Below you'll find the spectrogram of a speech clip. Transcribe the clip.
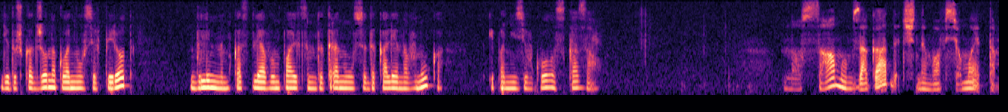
Дедушка Джо наклонился вперед, длинным костлявым пальцем дотронулся до колена внука и, понизив голос, сказал. Но самым загадочным во всем этом,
